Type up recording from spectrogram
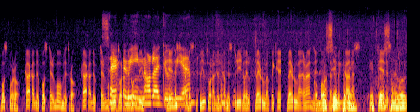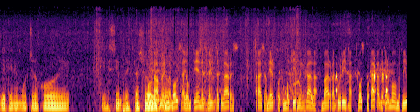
fósforo, caja de post-termómetro, caja de termómetro. Se vino la lluvia. Como siempre, bengalas. esto Tienes es un- algo que tiene mucho el juego de que siempre está Abre la lloviendo. bolsa y obtienes 20 claves. Has abierto tu mochila bengala, barra curita, fósforo, caja de termómetro,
